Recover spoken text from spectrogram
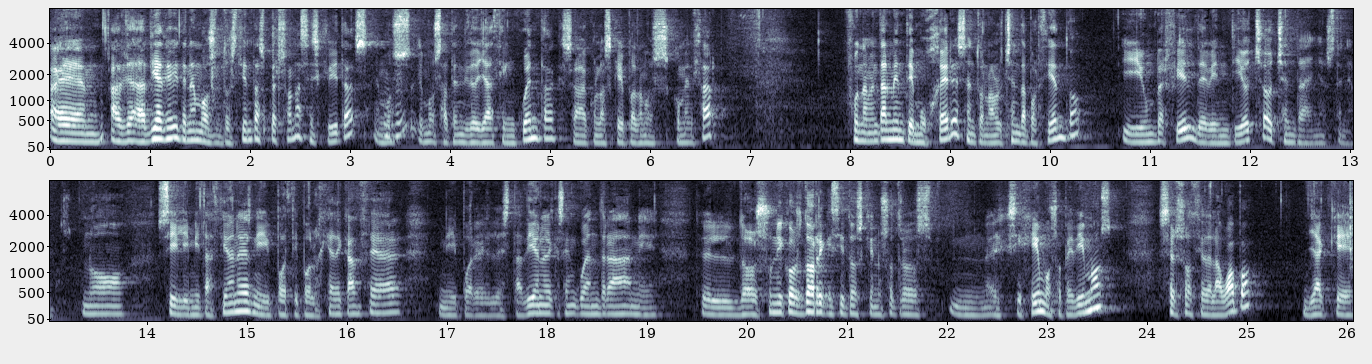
Eh, a, día de hoy tenemos 200 personas inscritas, hemos, hemos atendido ya 50, que son con las que podemos comenzar. Fundamentalmente mujeres, en torno al 80%, y un perfil de 28 a 80 años tenemos. No sin limitaciones ni por tipología de cáncer, ni por el estadio en el que se encuentra, ni los únicos dos requisitos que nosotros mm, exigimos o pedimos, ser socio de la Guapo, ya que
